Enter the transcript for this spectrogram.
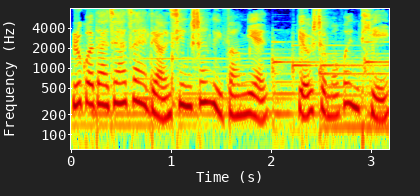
如果大家在两性生理方面有什么问题，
